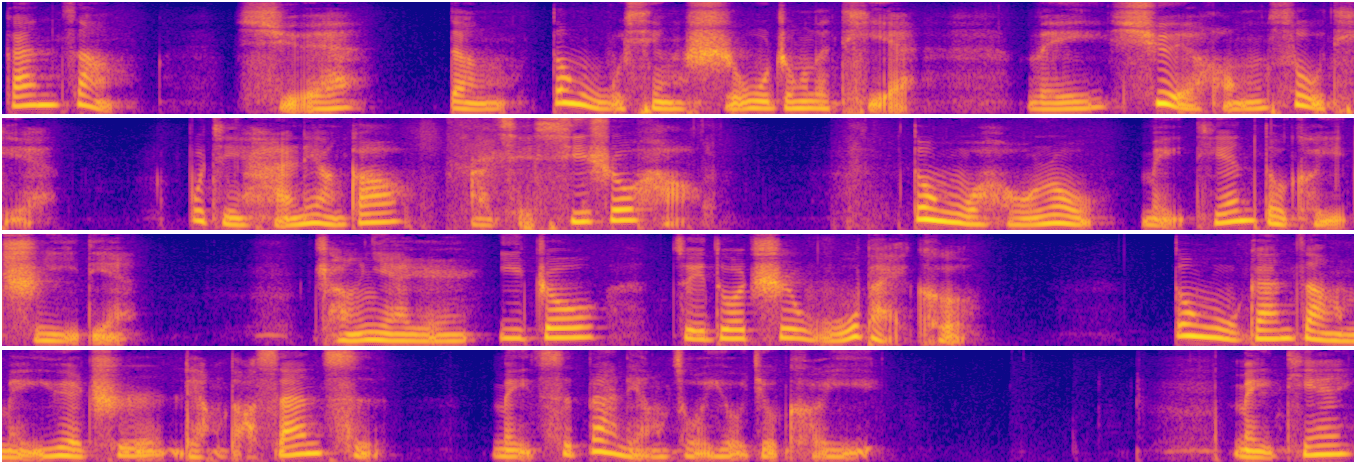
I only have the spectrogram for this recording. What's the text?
肝脏、血等动物性食物中的铁为血红素铁，不仅含量高，而且吸收好。动物红肉。每天都可以吃一点，成年人一周最多吃五百克。动物肝脏每月吃两到三次，每次半两左右就可以。每天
